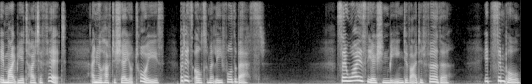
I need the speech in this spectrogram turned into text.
It might be a tighter fit, and you'll have to share your toys, but it's ultimately for the best. So, why is the ocean being divided further? It's simple.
